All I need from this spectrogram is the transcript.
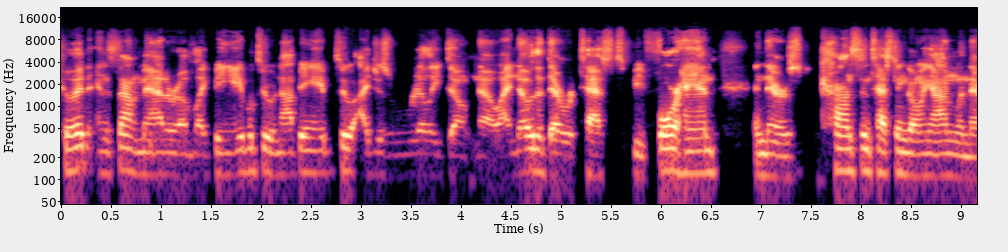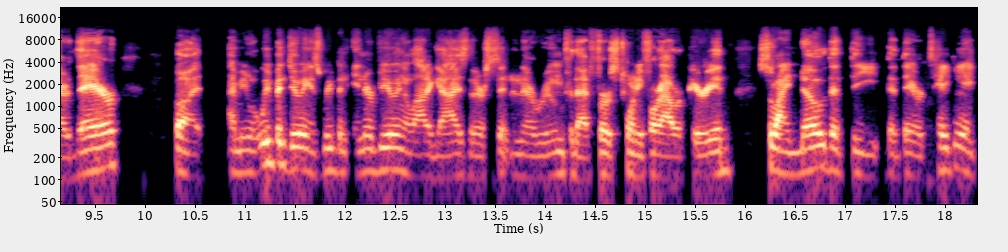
could. And it's not a matter of like being able to or not being able to. I just really don't know. I know that there were tests beforehand and there's constant testing going on when they're there. But I mean, what we've been doing is we've been interviewing a lot of guys that are sitting in their room for that first 24 hour period. So I know that the that they are taking a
